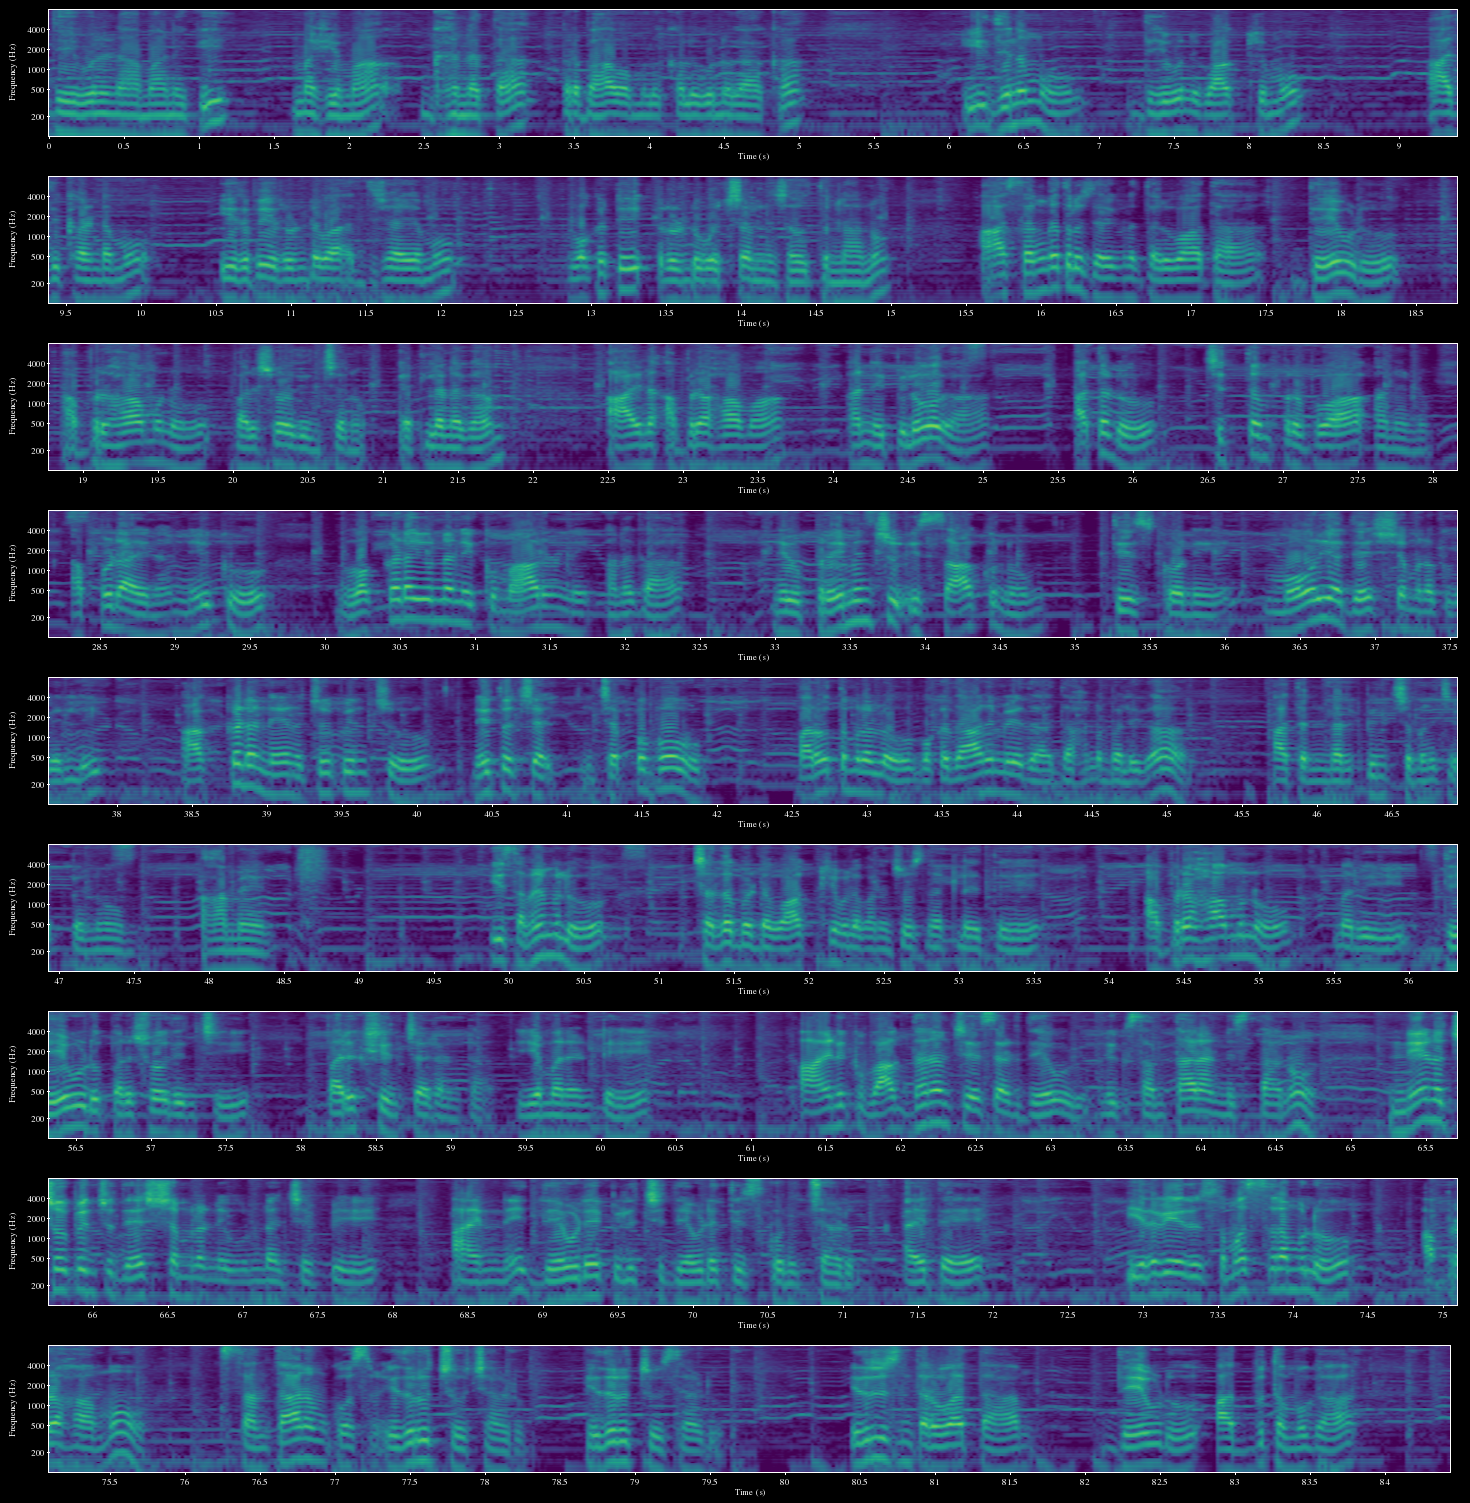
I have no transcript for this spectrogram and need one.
దేవుని నామానికి మహిమ ఘనత ప్రభావములు కలుగునుగాక. ఈ దినము దేవుని వాక్యము ఆదికాండము ఇరవై రెండవ అధ్యాయము ఒకటి రెండు వచనాలను చదువుతున్నాను. ఆ సంగతులు జరిగిన తరువాత దేవుడు అబ్రహామును పరిశోధించను. ఎట్లనగా ఆయన అబ్రహామా అని పిలువగా అతడు చిత్తం ప్రభువా అనెను. అప్పుడు ఆయన నీకు ఒక్కడై ఉన్న నీ కుమారుణ్ణి అనగా నీవు ప్రేమించు ఈ సాకును తీసుకొని మౌర్య దేశమునకు వెళ్ళి అక్కడ నేను చూపించు నీతో చె- చెప్పబోవు. పర్వతములలో ఒకదాని మీద దహన బలిగా అతన్ని నడిపించమని చెప్పాను. ఆమె ఈ సమయంలో చదవబడ్డ వాక్యములు మనం చూసినట్లయితే అబ్రహామును మరి దేవుడు పరిశోధించి పరీక్షించాడంట. ఏమనంటే ఆయనకు వాగ్దానం చేశాడు దేవుడు నీకు సంతానాన్ని ఇస్తాను నేను చూపించు దేశంలో నీవు ఉండని చెప్పి ఆయన్ని దేవుడే పిలిచి దేవుడే తీసుకొని వచ్చాడు అయితే ఇరవై ఐదు సంవత్సరములు అబ్రహాము సంతానం కోసం ఎదురు చూచాడు ఎదురు చూశాడు. ఎదురు చూసిన తర్వాత దేవుడు అద్భుతముగా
